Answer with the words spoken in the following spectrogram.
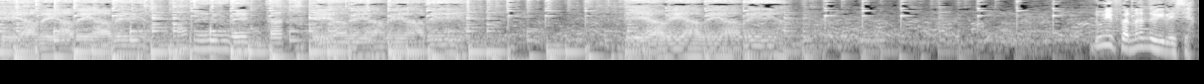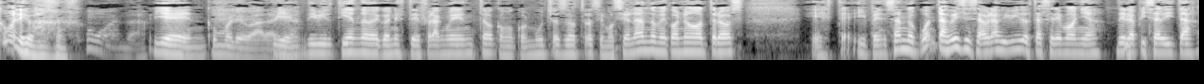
Vea, vea, vea, Vea, vea, vea, vea. Luis Fernando Iglesias, ¿cómo le va? ¿Cómo anda? Bien. ¿Cómo le va, Bien, divirtiéndome con este fragmento, como con muchos otros, emocionándome con otros. Este, y pensando cuántas veces habrás vivido esta ceremonia de la pisadita.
